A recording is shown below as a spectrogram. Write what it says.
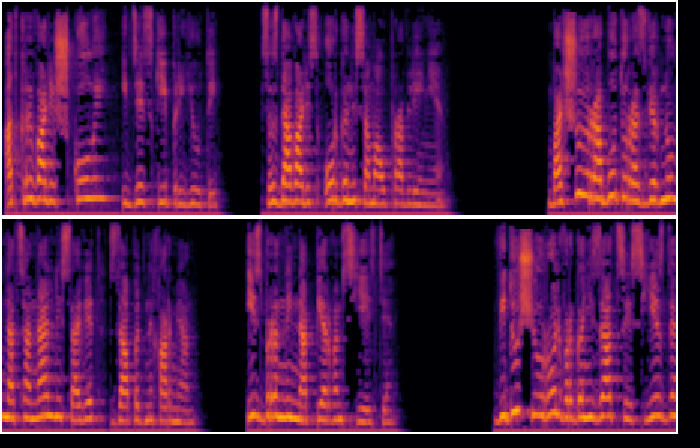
Открывались школы и детские приюты, создавались органы самоуправления. Большую работу развернул Национальный совет западных армян, избранный на Первом съезде. Ведущую роль в организации съезда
